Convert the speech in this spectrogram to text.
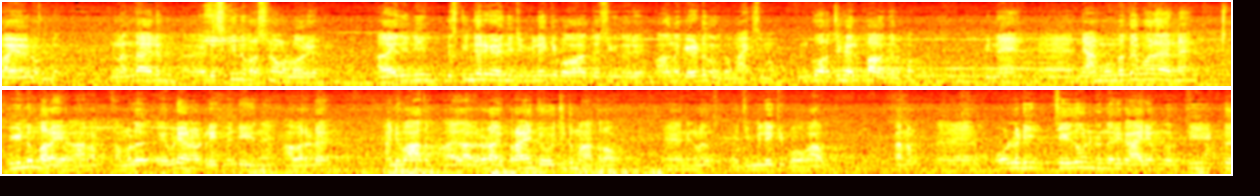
ബയോയിലുണ്ട് നിങ്ങൾ എന്തായാലും ഡിസ്കിന് പ്രശ്നമുള്ളവർ അതായത് ഇനി ഡിസ്ക് ഇഞ്ചറി കഴിഞ്ഞ് ജിമ്മിലേക്ക് പോകാൻ ഉദ്ദേശിക്കുന്നവർ അതൊന്ന് കേട്ട് നോക്കുക മാക്സിമം നിങ്ങൾക്ക് കുറച്ച് ഹെൽപ്പ് ആവും ചിലപ്പം. പിന്നെ ഞാൻ മുമ്പത്തെ പോലെ തന്നെ വീണ്ടും പറയുക. കാരണം നമ്മൾ എവിടെയാണോ ട്രീറ്റ്മെന്റ് ചെയ്യുന്നത് അവരുടെ അനുവാദം അതായത് അവരോട് അഭിപ്രായം ചോദിച്ചിട്ട് മാത്രം നിങ്ങൾ ജിമ്മിലേക്ക് പോകാവൂ. കാരണം ഓൾറെഡി ചെയ്തുകൊണ്ടിരുന്ന ഒരു കാര്യം നിർത്തിയിട്ട്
